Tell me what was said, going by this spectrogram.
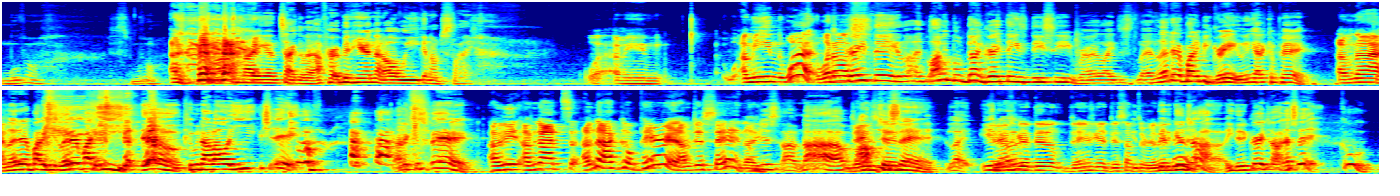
Move on. Just move on. I'm not even gonna tackle that. I've heard, been hearing that all week, and I'm just like, What I mean, I mean, what? What else? great thing. A lot of people have done great things in DC, bro. Like, just let, let everybody be great. We ain't gotta compare. I'm not. Let everybody let everybody eat. Damn, can we not all eat? Shit. gotta compare. I mean, I'm not. I'm not comparing. I'm just saying. Like, I'm just uh, nah. I'm, I'm just saying, like you James know, did. A, James Gunn did something really did a good job. He did a great job. That's it. Cool.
